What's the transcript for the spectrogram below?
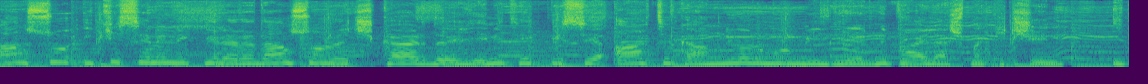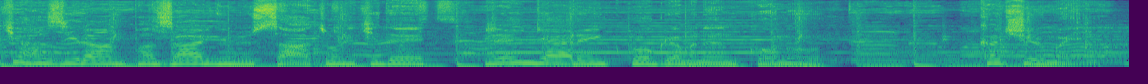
Cansu 2 senelik bir aradan sonra çıkardığı yeni teklisi Artık Anlıyorum'un bilgilerini paylaşmak için 2 Haziran Pazar günü saat 12'de Rengarenk programının konuğu. Kaçırmayın.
